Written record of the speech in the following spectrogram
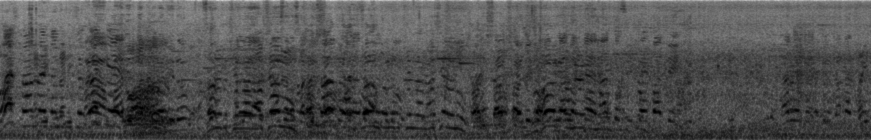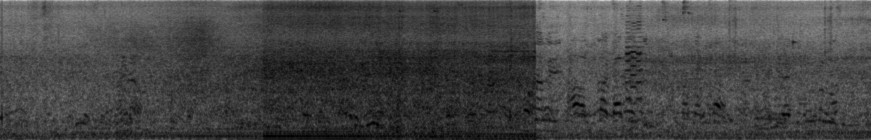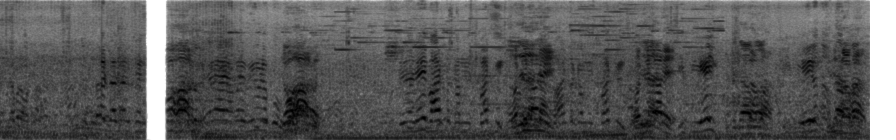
పోరాటానికి గారి వర్ధంతి సందర్భంగా పార్టీ జోహార్ జై భారత కమ్యూనిస్ట్ పార్టీ. వర్ధిల్లాలి. Bharata communist party. వర్ధిల్లాలి. సిపిఐ. సిపిఐ జిందాబాద్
